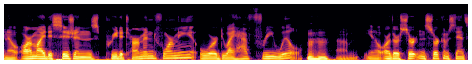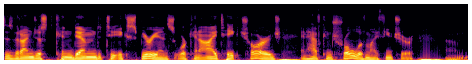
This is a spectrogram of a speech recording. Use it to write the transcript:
You know, are my decisions predetermined for me, or do I have free will? Mm-hmm. Um, you know, are there certain circumstances that I'm just condemned to experience, or can I take charge and have control of my future? Um,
